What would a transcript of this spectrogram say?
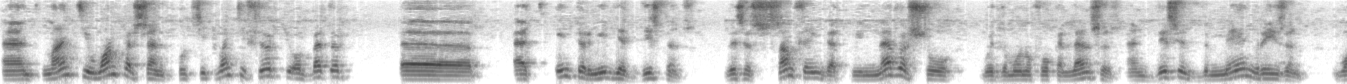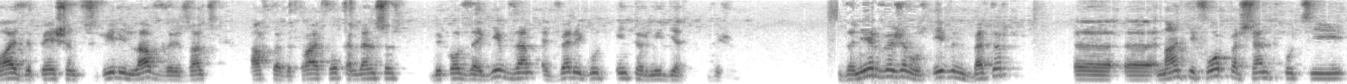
and 91% could see 20/30 or better at intermediate distance. This is something that we never saw with the monofocal lenses. And this is the main reason why the patients really love the results after the trifocal lenses because they give them a very good intermediate vision. The near vision was even better. Uh, uh, 94% could see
